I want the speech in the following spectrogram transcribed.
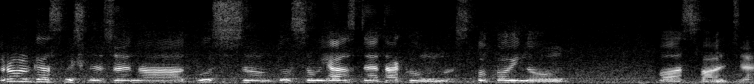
Rollgas myślę, że na dłuższą, dłuższą jazdę, taką spokojną po asfalcie.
